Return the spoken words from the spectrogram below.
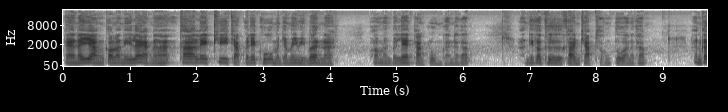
แต่ในอย่างกรณีแรกนะฮะถ้าเลขคี่จับกับเลขคู่มันจะไม่มีเบิ้ลนะ เพราะมันเป็นเลขต่างกลุ่มกันนะครับ อันนี้ก็คือการจับ 2 ตัวนะครับ ท่านก็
